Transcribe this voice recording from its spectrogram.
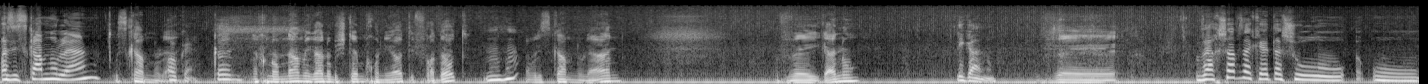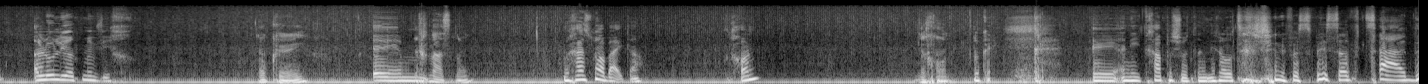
אז הסכמנו לאן? הסכמנו לאן. אוקיי. כן, אנחנו אמנם הגענו בשתי מכוניות נפרדות. אבל הסכמנו לאן, והגענו, הגענו. ו... ועכשיו זה הקטע שהוא הוא עלול להיות מביך. אוקיי, אמ, נכנסנו, נכנסנו הביתה, נכון? נכון. אוקיי. אה, אני איתך פשוט, אני לא רוצה שנפספס אף צעד.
